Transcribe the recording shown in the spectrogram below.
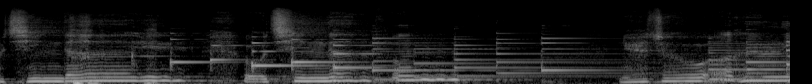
无情的雨，无情的风，掠走我和你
